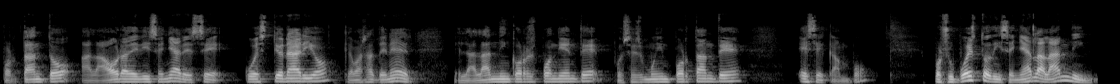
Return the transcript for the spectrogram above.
por tanto, a la hora de diseñar ese cuestionario que vas a tener en la landing correspondiente, pues es muy importante ese campo. Por supuesto, diseñar la landing.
